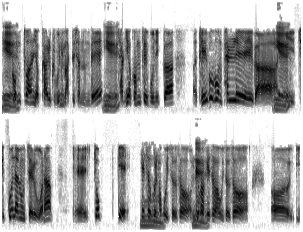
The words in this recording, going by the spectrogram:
예. 검토하는 역할을 그분이 맡으셨는데 예. 자기가 검토해 보니까 대법원 판례가 예. 이 직권남용죄를 워낙 예, 좁게 해석을 음. 하고 있어서 엄격하게 네. 해석하고 있어서 어 이-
